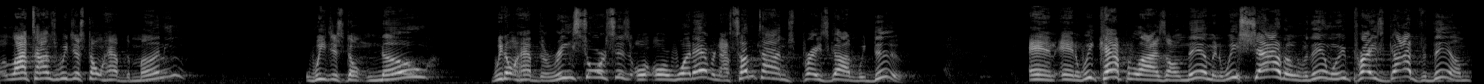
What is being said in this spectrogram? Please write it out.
A lot of times we just don't have the money. We just don't know. We don't have the resources or, or whatever. Now, sometimes, praise God, we do. And, and we capitalize on them and we shout over them and we praise God for them.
